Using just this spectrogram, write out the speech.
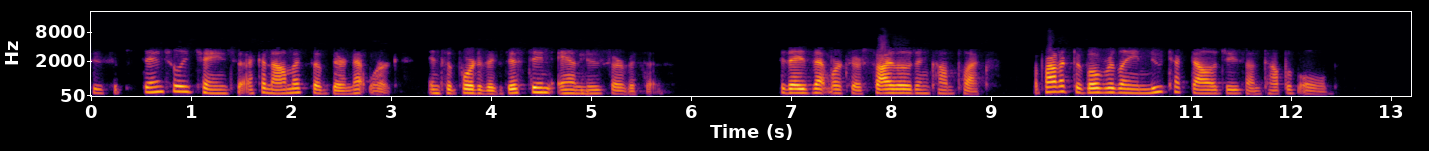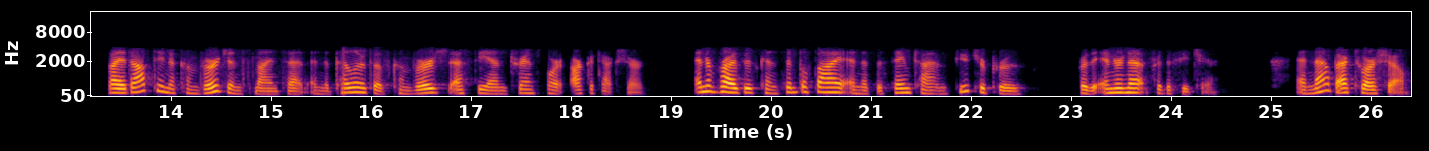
to substantially change the economics of their network in support of existing and new services. Today's networks are siloed and complex, a product of overlaying new technologies on top of old. By adopting a convergence mindset and the pillars of converged SDN transport architecture, enterprises can simplify and at the same time future proof for the internet for the future. And now back to our show.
